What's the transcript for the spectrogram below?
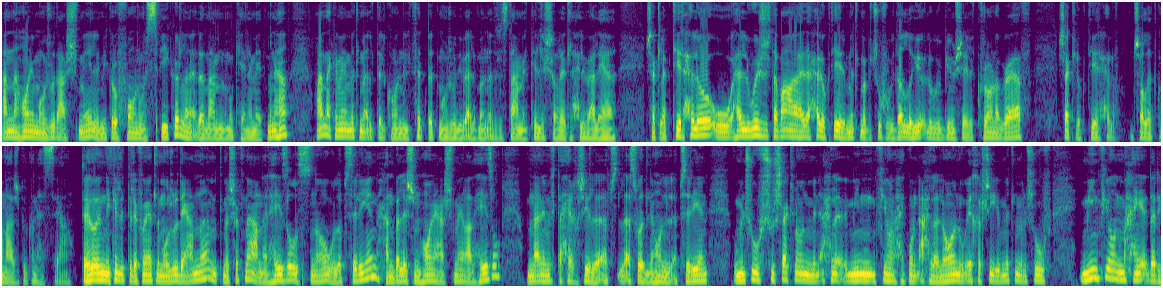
عندنا هون موجود على الشمال الميكروفون وال speaker لنقدر نعمل مكالمات منها. وعندنا كمان مثل ما قلت لكم ال Fitbit موجوده بقلبها بنقدر نستعمل كل الشغلات الحلوة عليها. شكلها كتير حلو وهالوجه تبعها هذا حلو كتير مثل ما بتشوفوا بضلوا يقلب وبيمشي الكرونوغراف. شكله كتير حلو. إن شاء الله تكون عجبتكم هالساعة. هدول هن كل التليفونات الموجوده عندنا مثل ما شفنا عندنا ال Hazel ال Snow وال Obsidian حنبلش من هون على الشمال على ال Hazel. وبنعني نفتح آخر الاسود اللي هون ال Obsidian وبنشوف شو شكلهم من أحلى مين فيهم حيكون أحلى لون. وآخر شيء مثل ما نشوف مين فيهم ما حيقدر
